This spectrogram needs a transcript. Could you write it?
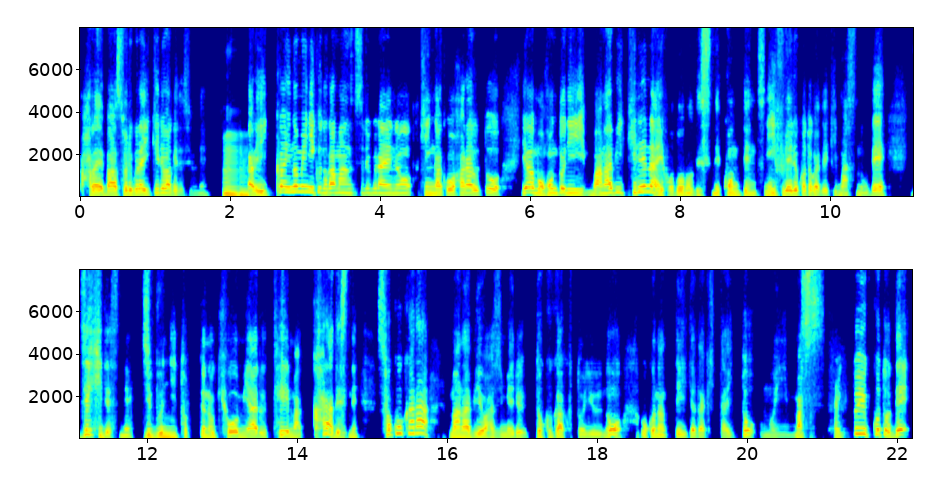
払えばそれぐらいいけるわけですよね。うんだから1回飲みに行くの我慢するぐらいの金額を払うと、いやもう本当に学びきれないほどのですね、コンテンツに触れることができますので、ぜひですね、自分にとっての興味あるテーマからですね、そこから学びを始める独学というのを行っていただきたいと思います。はいということで、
